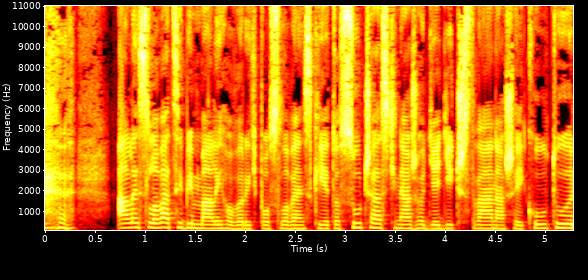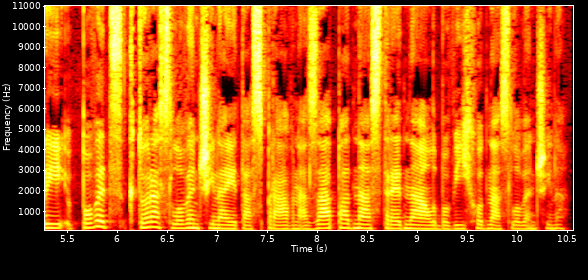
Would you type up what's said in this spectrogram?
Ale Slováci by mali hovoriť po slovensky, je to súčasť nášho dedičstva, našej kultúry. Povedz, ktorá slovenčina je tá správna, západná, stredná alebo východná slovenčina?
